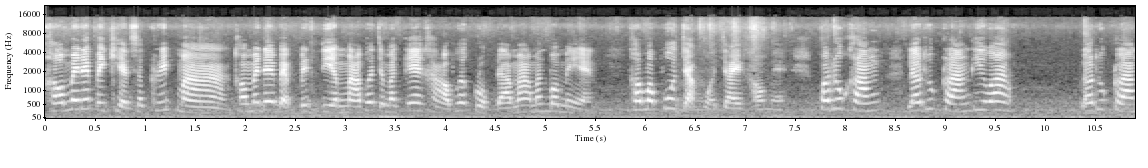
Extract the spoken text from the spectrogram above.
เขาไม่ได้ไปเขียนสคริปต์มา เขาไม่ได้แบบไปเตรียมมาเพื่อจะมาแก้ข่าวเพื่อกลบดราม่ามันบอแมนเขามาพูดจากหัวใจเขาแม่เพราะทุกครั้งแล้วทุกครั้งที่ว่า แล้วทุกครั้ง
